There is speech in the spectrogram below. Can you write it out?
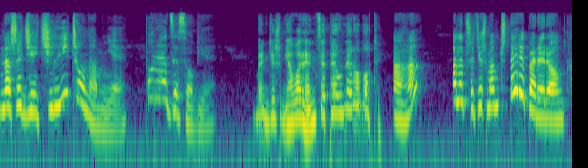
Nasze dzieci liczą na mnie. Poradzę sobie. Będziesz miała ręce pełne roboty. Aha, ale przecież mam cztery pary rąk.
